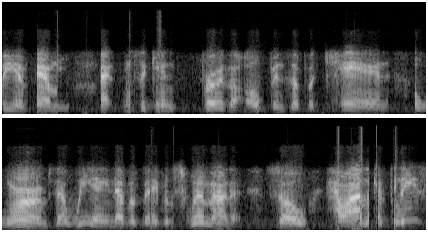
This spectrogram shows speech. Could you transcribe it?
being family, that once again further opens up a can of worms that we ain't never been able to swim out of. So how I look at police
